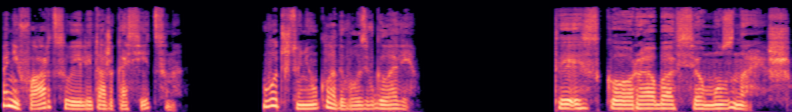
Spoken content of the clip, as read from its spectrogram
а не Фарцева или та же Косицына? Вот что не укладывалось в голове. «Ты скоро обо всем узнаешь»,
